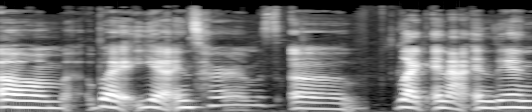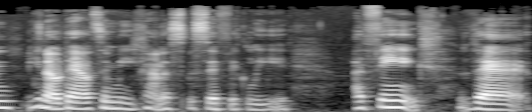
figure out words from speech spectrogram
Um, but yeah, in terms of like and I and then, you know, down to me kind of specifically, I think that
